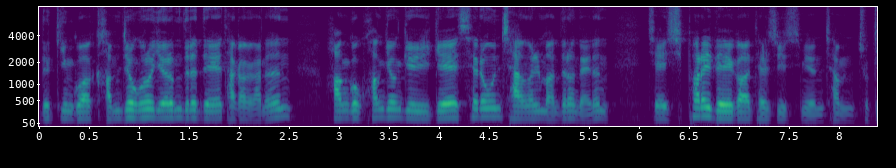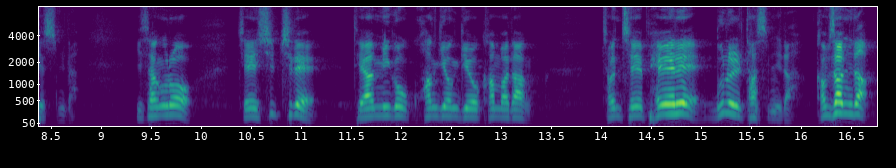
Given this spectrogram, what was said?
느낌과 감정으로 여러분들에 대해 다가가는 한국 환경교육의 새로운 장을 만들어내는 제 18회 대회가 될 수 있으면 참 좋겠습니다. 이상으로 제 17회 대한민국 환경교육 한마당 전체 폐회의 문을 닫습니다. 감사합니다.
